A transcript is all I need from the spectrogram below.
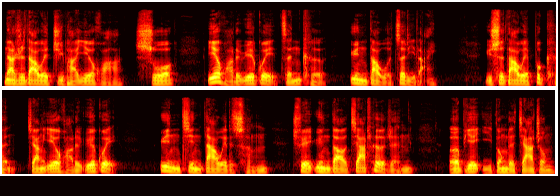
那日大卫惧怕耶和华，说：耶和华的约柜怎可运到我这里来？于是大卫不肯将耶和华的约柜运进大卫的城，却运到加特人俄别以东的家中。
